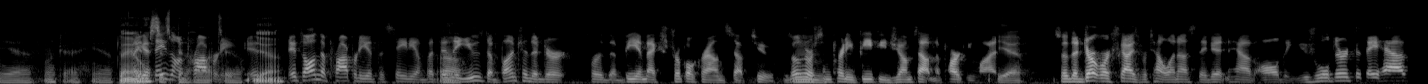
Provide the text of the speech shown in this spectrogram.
Yeah. Okay. Yeah. Damn. I It guess stays it's on been property. hot too. It- Yeah. It's on the property at the stadium, but then they Oh. used a bunch of the dirt for the BMX Triple Crown stuff too, because those were Mm. some pretty beefy jumps out in the parking lot. Yeah. So the Dirtworks guys were telling us they didn't have all the usual dirt that they have.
